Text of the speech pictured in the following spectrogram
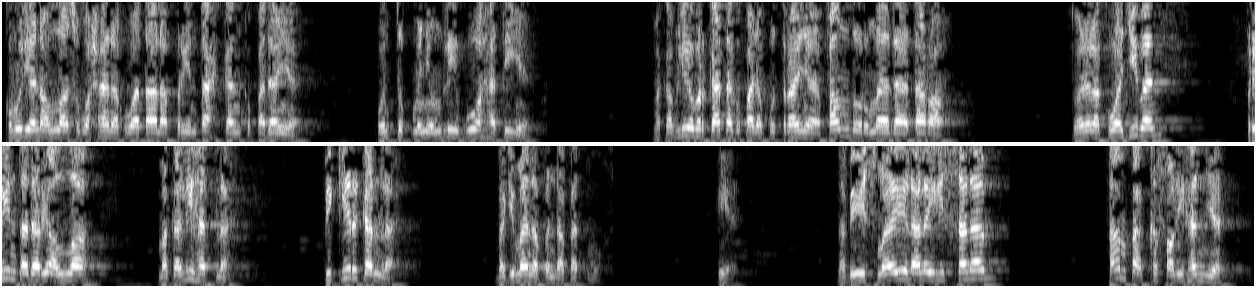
Kemudian Allah Subhanahu wa taala perintahkan kepadanya untuk menyembelih buah hatinya. Maka beliau berkata kepada putranya, "Fandur mada tara." Itu adalah kewajiban perintah dari Allah, maka lihatlah Pikirkanlah bagaimana pendapatmu. Iya. Nabi Ismail alaihi salam tampak kesalihannya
